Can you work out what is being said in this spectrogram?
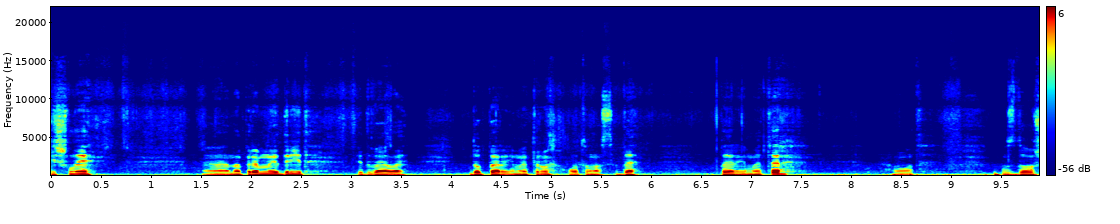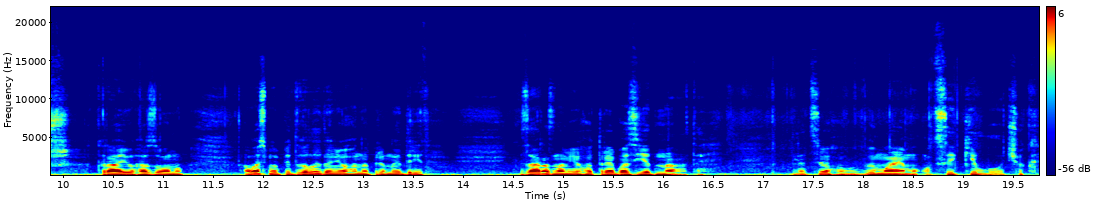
І от ми дійшли. е, Напрямний дріт підвели до периметру. От у нас іде периметр. От, вздовж краю газону. А ось ми підвели до нього напрямний дріт. Зараз нам його треба з'єднати. Для цього виймаємо оцей кілочок.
